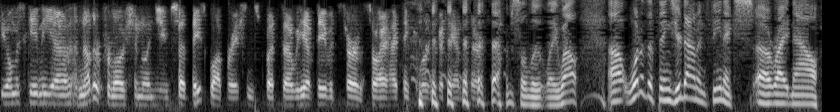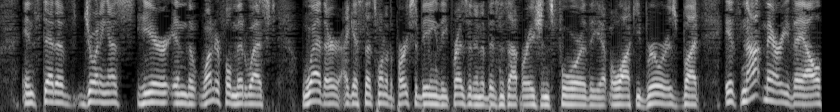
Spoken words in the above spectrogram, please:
You almost gave me uh, another promotion when you said baseball operations, but uh, we have David Stearns, so I, I think we're in good hands there. Absolutely. Well, uh, one of the things you're down in Phoenix uh, right now, instead of joining us here in the wonderful Midwest weather, I guess that's one of the perks of being the president of business operations for the uh, Milwaukee Brewers. But it's not Maryvale.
